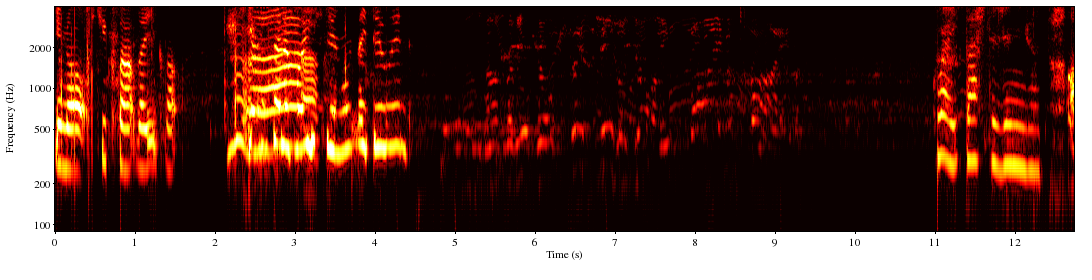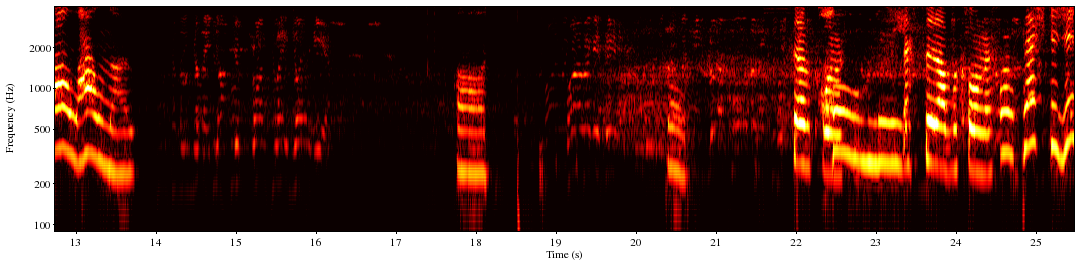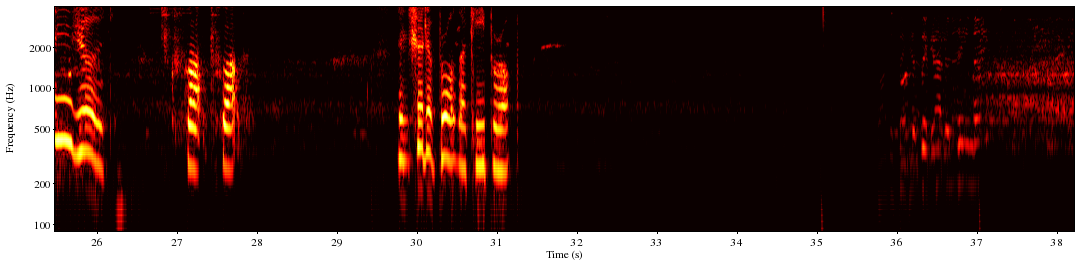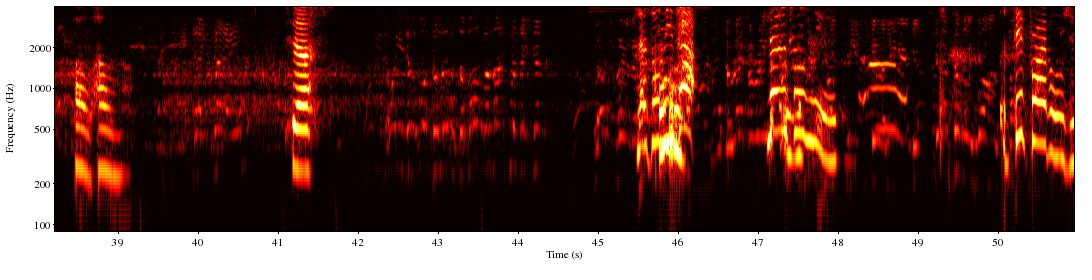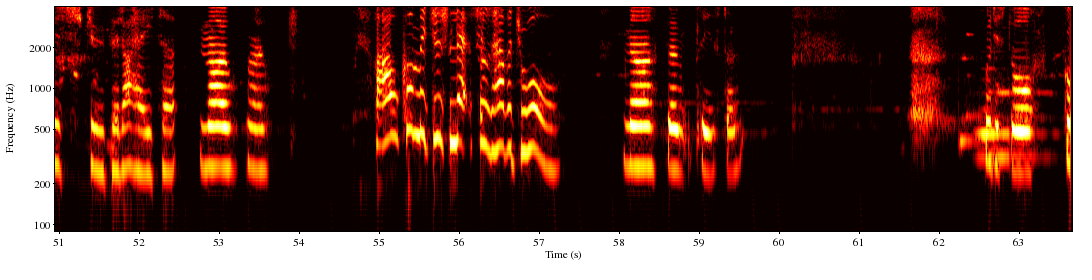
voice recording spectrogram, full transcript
You're not, you crap there, you crap. Just celebration, what are they doing? Great, Best is injured. Oh, hell no. Oh. Oh. Still have a corner. Holy. Let's still have a corner. Oh, Best is injured. Crap, crap. They should have brought the keeper up. Oh, hell no. Yes. Let's only oh. that. Let's only Diff Rivals is stupid. I hate it. No, no. How come it just lets us have a draw? No, don't, please don't. We just draw.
